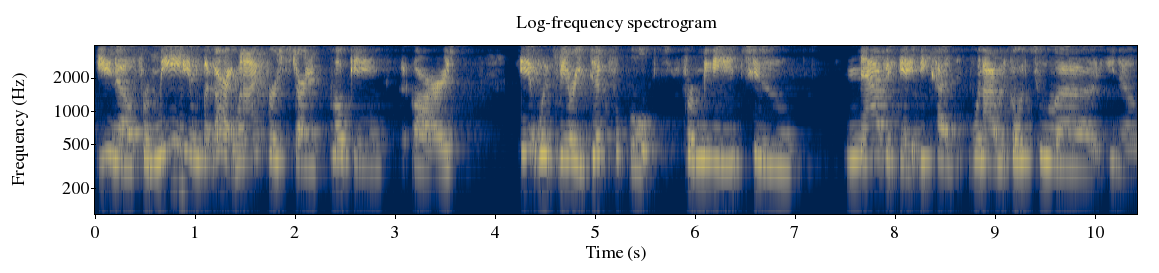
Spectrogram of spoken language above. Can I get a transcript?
you know, for me, it was like, all right, when I first started smoking cigars, it was very difficult for me to navigate because when I would go to a, you know,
